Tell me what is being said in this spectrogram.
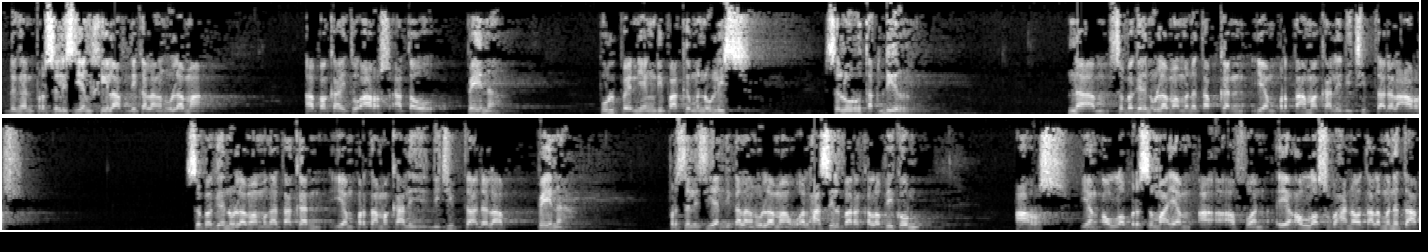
dengan perselisihan khilaf di kalangan ulama. Apakah itu ars atau pena? Pulpen yang dipakai menulis seluruh takdir. Nah, sebagian ulama menetapkan yang pertama kali dicipta adalah ars. Sebagian ulama mengatakan yang pertama kali dicipta adalah pena. Perselisihan di kalangan ulama. Walhasil barakallahu fikum ars yang Allah bersemayam afwan yang Allah Subhanahu wa taala menetap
